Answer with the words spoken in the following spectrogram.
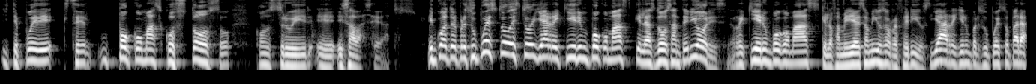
y te puede ser un poco más costoso construir eh, esa base de datos. En cuanto al presupuesto, esto ya requiere un poco más que las dos anteriores. Requiere un poco más que los familiares, amigos o referidos. Ya requiere un presupuesto para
